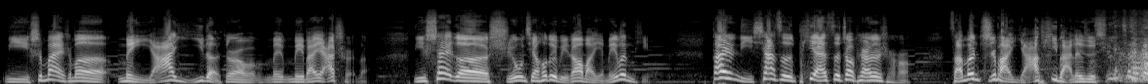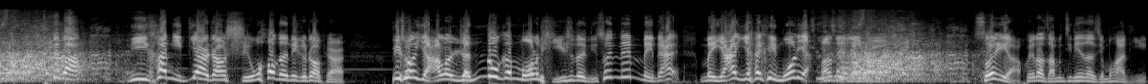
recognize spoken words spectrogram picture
你是卖什么美牙仪的，就是美美白牙齿的，你晒个使用前后对比照吧也没问题，但是你下次 PS 照片的时候，咱们只把牙 P 白了就行，对吧？你看你第二张使用后的那个照片，别说牙了，人都跟磨了皮似的，你说你那美白美牙仪还可以磨脸吗？那个，所以啊，回到咱们今天的节目话题，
